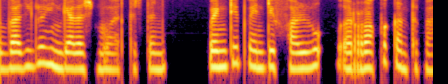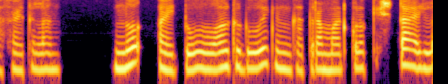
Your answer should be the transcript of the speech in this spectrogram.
ಇವಾಗಲೂ ಹಿಂಗೆ ಆದಷ್ಟು ಮಾಡ್ತಿರ್ತೇನೆ ಟ್ವೆಂಟಿ ಟ್ವೆಂಟಿ ಫೈವು ರಪಕ್ ಅಂತ ಪಾಸ್ ಆಯ್ತಲ್ಲ no I to what to do it ನಿಮ್ಗೆ ಆ ಥರ ಮಾಡ್ಕೊಳಕ್ಕೆ ಇಷ್ಟ ಇಲ್ಲ.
